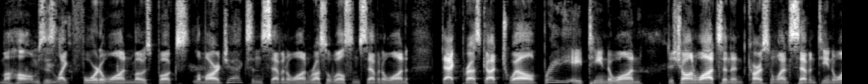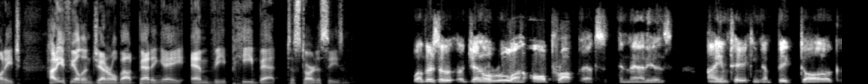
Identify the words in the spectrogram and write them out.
Mahomes is like four to one. Most books. Lamar Jackson seven to one. Russell Wilson seven to one. Dak Prescott twelve. Brady eighteen to one. Deshaun Watson and Carson Wentz seventeen to one each. How do you feel in general about betting a MVP bet to start a season? Well, there's a, a general rule on all prop bets, and that is I am taking a big dog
